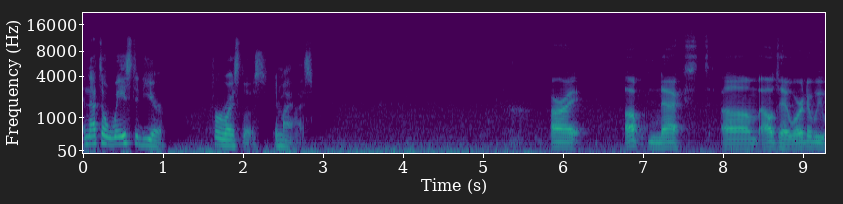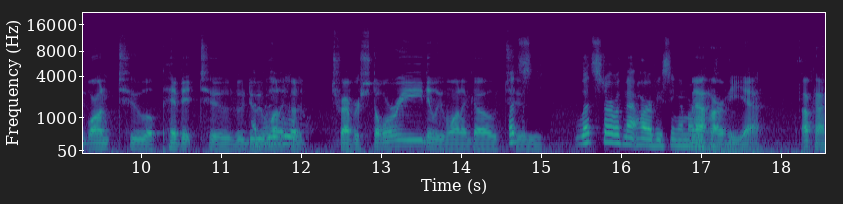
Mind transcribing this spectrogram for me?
and that's a wasted year for Royce Lewis in my eyes. All right. Up next, um, LJ, where do we want to pivot to? Do, do we want to go to Trevor Story? Do we want to go to Let's- Let's start with Matt Harvey, seeing I'm Matt Harvey? Yeah. Okay.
